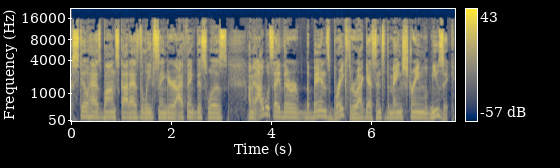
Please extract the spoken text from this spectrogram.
still has Bon Scott as the lead singer. I think this was, I mean, I would say they're the band's breakthrough, I guess, into the mainstream of music.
